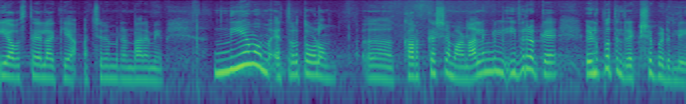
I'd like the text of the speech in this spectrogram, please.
ഈ അവസ്ഥയിലാക്കിയ അച്ഛനും രണ്ടാനമ്മയും. നിയമം എത്രത്തോളം കർക്കശമാണ്? അല്ലെങ്കിൽ ഇവരൊക്കെ എളുപ്പത്തിൽ രക്ഷപ്പെടില്ലേ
